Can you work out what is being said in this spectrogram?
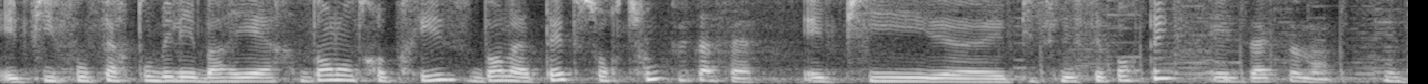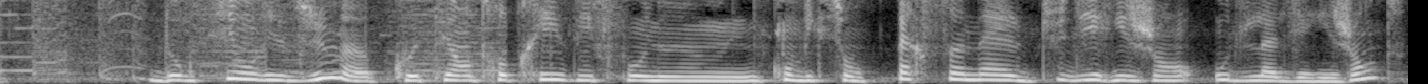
Et puis, il faut faire tomber les barrières dans l'entreprise, dans la tête surtout. Tout à fait. Et puis, euh, et puis se laisser porter. Exactement. Donc, si on résume, côté entreprise, il faut une, conviction personnelle du dirigeant ou de la dirigeante.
